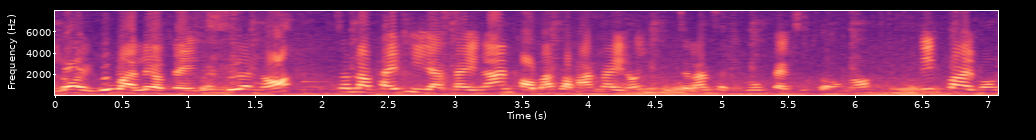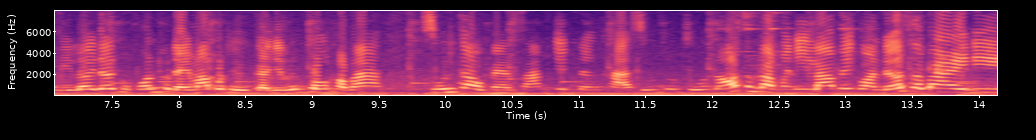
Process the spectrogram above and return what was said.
500หรือว่าแล้วแต่เงินเดือนเนาะสำหรับใครที่อยากได้งานเขามาสมัครได้เนาะอยู่ที่จรัญสนิทวง82 เนาะติดป้ายมองนี้เลยเด้อทุกคนผู้ใดมาบ่ถือก็อย่าลืมโทรเข้ามา0983715000เนาะสำหรับวันนี้ลาไปก่อนเด้อสบายดี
